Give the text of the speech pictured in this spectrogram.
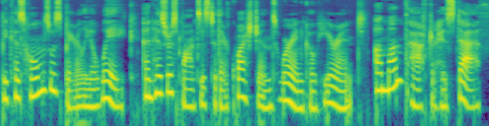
because Holmes was barely awake, and his responses to their questions were incoherent. A month after his death,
